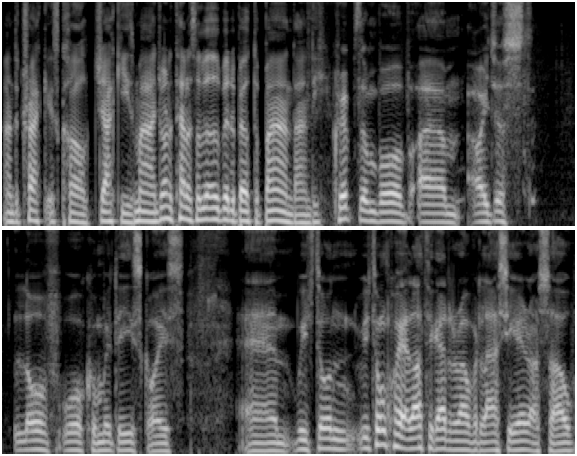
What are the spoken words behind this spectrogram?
and the track is called Jackie's Man. Do you want to tell us a little bit about the band, Andy? Krypton Bulb, um, I just love working with these guys. Um, we've done we've done quite a lot together over the last year or so.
